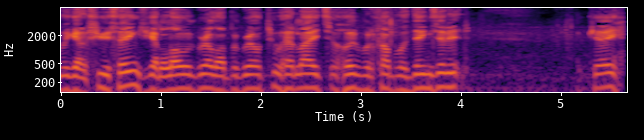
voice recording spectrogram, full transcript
Only got a few things. You got a lower grill, upper grill, two headlights, a hood with a couple of dings in it. Okay,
